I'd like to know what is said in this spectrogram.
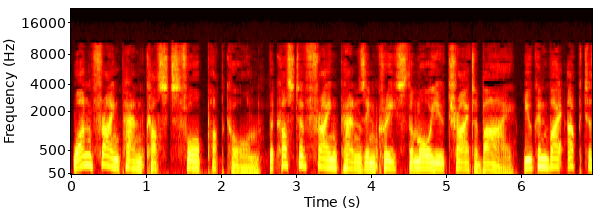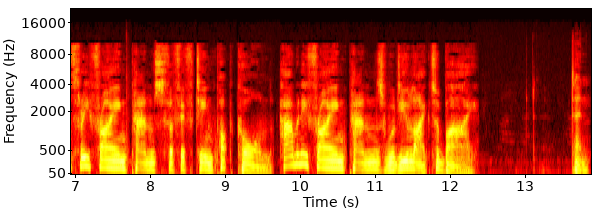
One frying pan costs 4 popcorn. The cost of frying pans increase the more you try to buy. You can buy up to 3 frying pans for 15 popcorn. How many frying pans would you like to buy? 10.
